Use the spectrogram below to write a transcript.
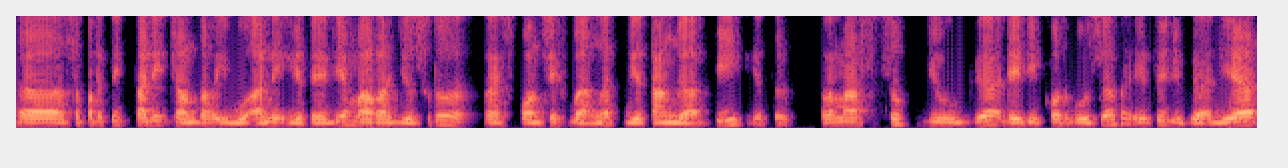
uh, seperti tadi contoh Ibu Ani gitu ya, dia malah justru responsif banget ditanggapi gitu. Termasuk juga Deddy Corbuzier itu juga dia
